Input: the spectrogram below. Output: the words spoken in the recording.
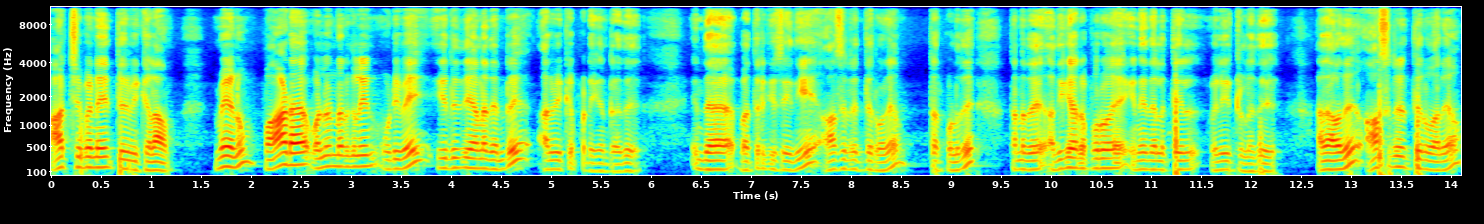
ஆட்சேபனை தெரிவிக்கலாம். மேலும் பாட வல்லுநர்களின் முடிவே இறுதியானதென்று அறிவிக்கப்படுகின்றது. இந்த பத்திரிகை செய்தியை ஆசிரியர் தேர்வாலயம் தற்பொழுது தனது அதிகாரப்பூர்வ இணையதளத்தில் வெளியிட்டுள்ளது. அதாவது ஆசிரியர் தேர்வாலயம்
